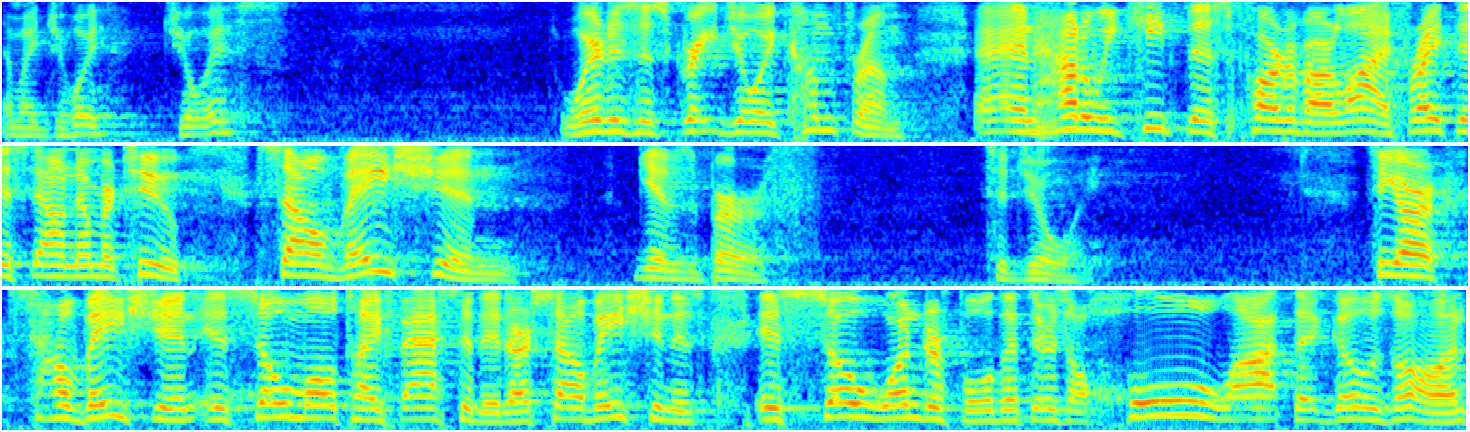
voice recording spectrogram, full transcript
Am I joy, joyous? Where does this great joy come from? And how do we keep this part of our life? Write this down. Number two salvation gives birth to joy. See, our salvation is so multifaceted. Our salvation is, is so wonderful that there's a whole lot that goes on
